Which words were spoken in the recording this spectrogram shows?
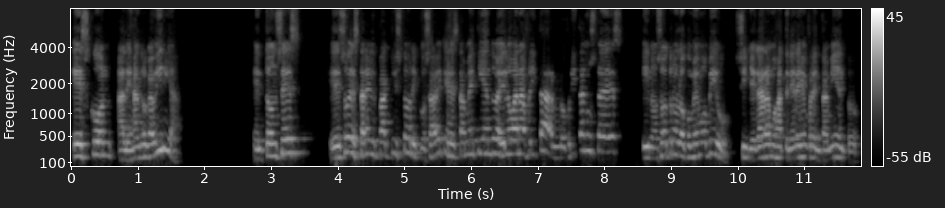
es con Alejandro Gaviria. Entonces, eso de estar en el pacto histórico, sabe que se está metiendo, ahí lo van a fritar, lo fritan ustedes y nosotros lo comemos vivo si llegáramos a tener ese enfrentamiento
